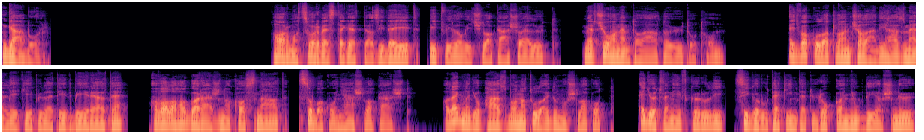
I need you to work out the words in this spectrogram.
Gábor Harmadszor vesztegette az idejét Pitvilovics lakása előtt, mert soha nem találta őt otthon. Egy vakolatlan családi ház melléképületét bérelte, a valaha garázsnak használt, szobakonyhás lakást. A legnagyobb házban a tulajdonos lakott, egy ötven év körüli, szigorú tekintetű rokkanyugdíjas nő,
